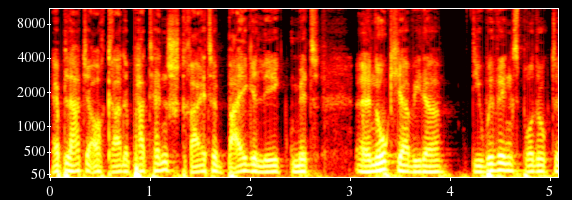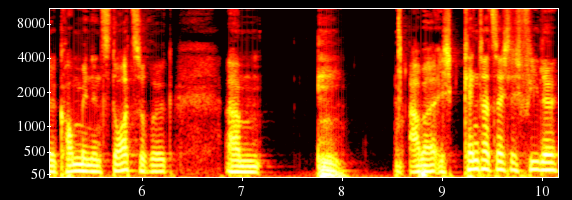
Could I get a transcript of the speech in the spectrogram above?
Apple hat ja auch gerade Patentstreite beigelegt mit äh, Nokia wieder. Die Withings-Produkte kommen in den Store zurück. Aber ich kenne tatsächlich viele,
